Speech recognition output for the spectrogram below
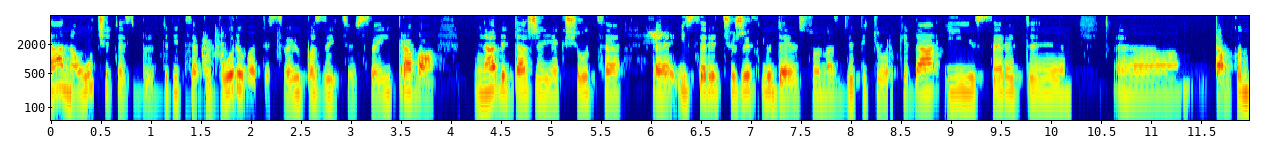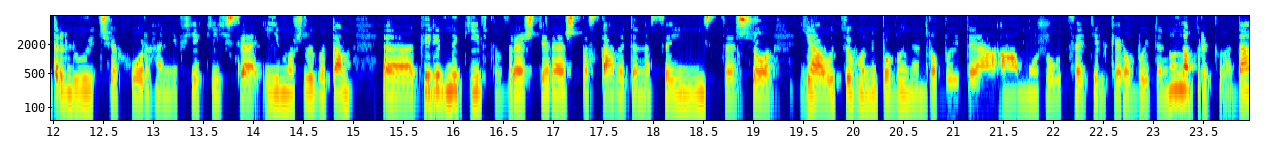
да, научитесь, дивіться, виборювати свою позицію, свої права. Навіть даже якщо це е, і серед чужих людей, ось у нас дві п'ятерки, да, і серед е, там, контролюючих органів якихось, і, можливо, там е, керівників, врешті-решт, поставити на своє місце, що я у цього не повинен робити, а можу це тільки робити. Ну, наприклад, да?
